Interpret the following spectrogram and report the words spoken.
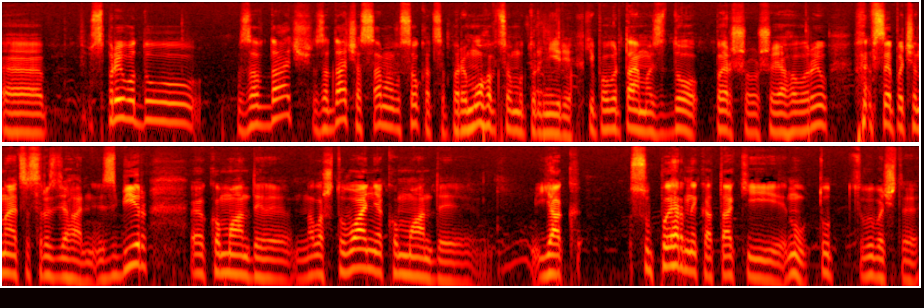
Е, з приводу завдач, задача саме висока це перемога в цьому турнірі. І повертаємось до першого, що я говорив. Все починається з роздягальні. Збір е, команди, налаштування команди, як суперника, так і ну тут, вибачте,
